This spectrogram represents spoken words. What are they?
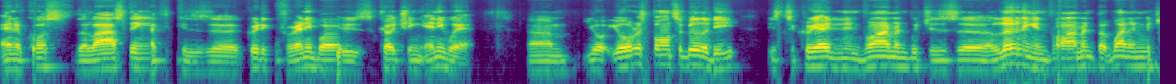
And of course, the last thing I think is uh, critical for anybody who's coaching anywhere. Um, your your responsibility is to create an environment which is a learning environment, but one in which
